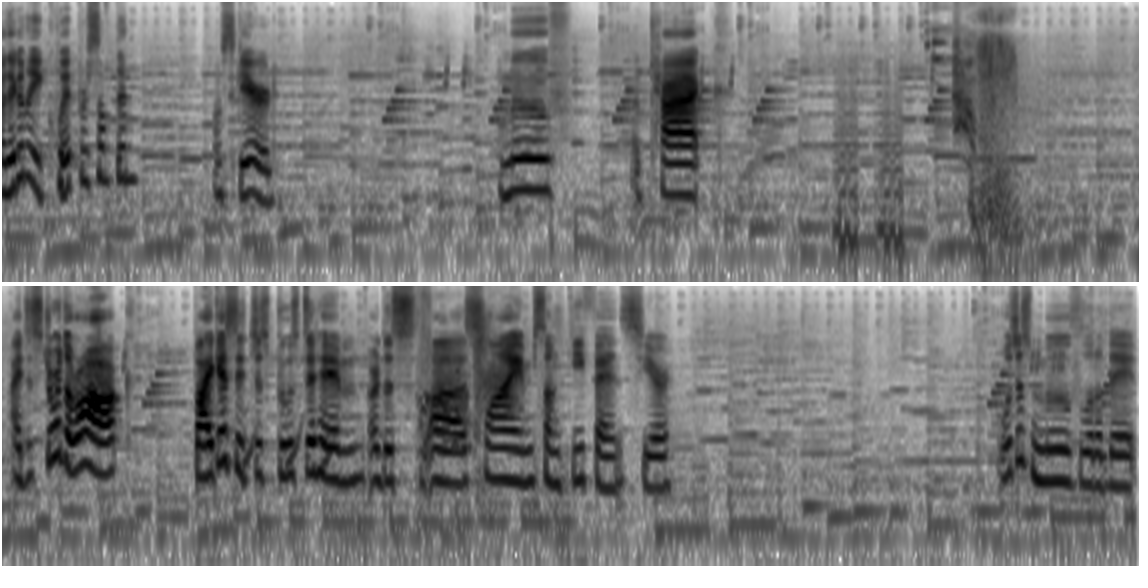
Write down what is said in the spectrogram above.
Are they gonna equip or something? I'm scared. Move. Attack. I destroyed the rock. But I guess it just boosted him, or the uh, slime, some defense here. We'll just move a little bit.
